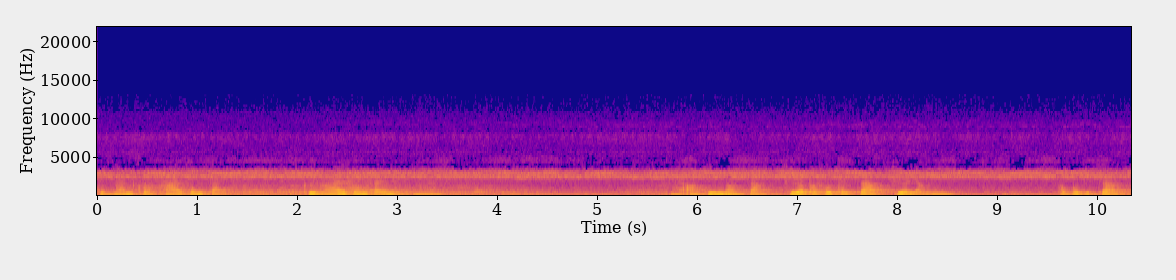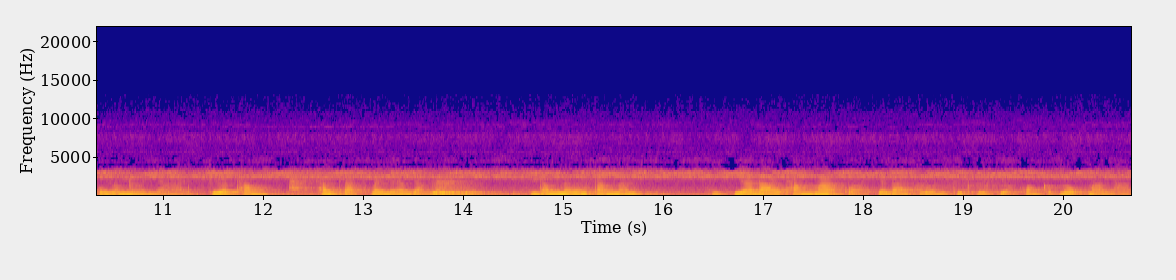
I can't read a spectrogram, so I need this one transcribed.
สิ่งนั้นก็หายสงสัย คือหายสงสัยในสิ่งนั้น เอาจริงเอาจังเชื่อพระพุทธเจ้าเชื่ออย่างนี้ พระพุทธเจ้าทรงดำเนินอย่างไรเชื่อทำท่านจัดไว้แล้วอย่างไรดำเนินตามนั้นเสียดายทำมากกว่า เสียดายอารมณ์ที่เคยเกี่ยวข้องกับโลกมานาน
